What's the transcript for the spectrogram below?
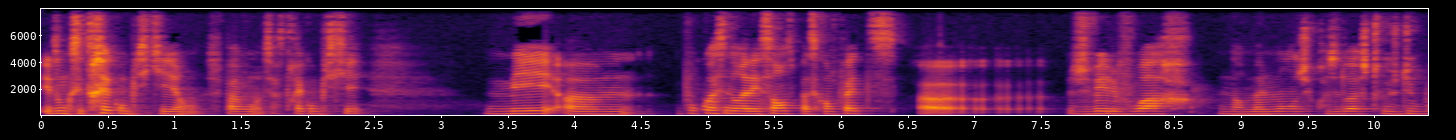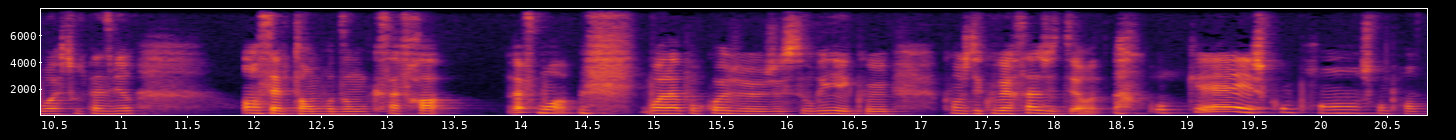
Et donc c'est très compliqué, hein, je vais pas vous mentir, c'est très compliqué. Mais euh, pourquoi c'est une renaissance? Parce qu'en fait, euh, je vais le voir normalement, je crois que je je touche du bois, tout se passe bien, en septembre. Donc ça fera neuf mois. voilà pourquoi je, souris et que quand je découvert ça, j'étais ok, je comprends, je comprends.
